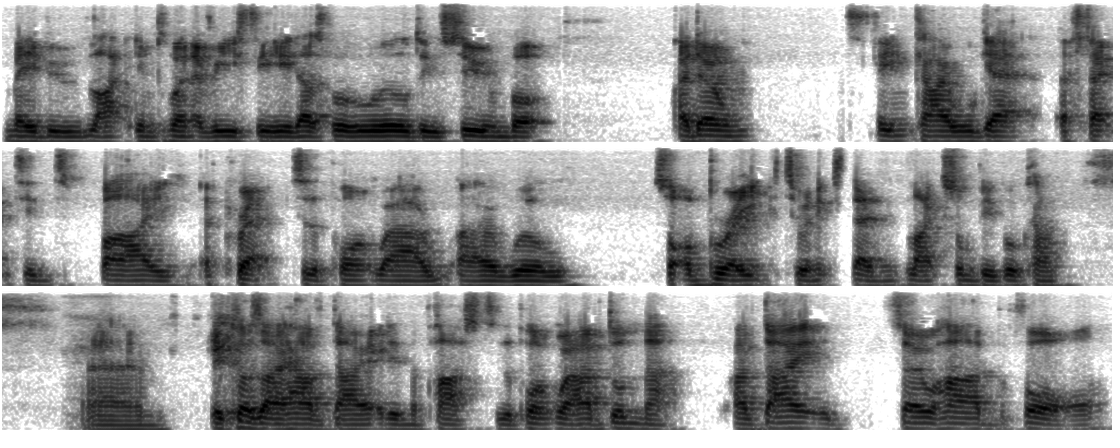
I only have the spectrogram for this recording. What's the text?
maybe like implement a refeed That's what we will do soon. But I don't think I will get affected by a prep to the point where I, I will sort of break to an extent like some people can. Um, because I have dieted in the past to the point where I've done that. I've dieted so hard before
